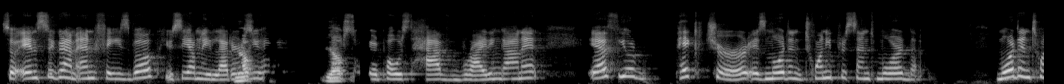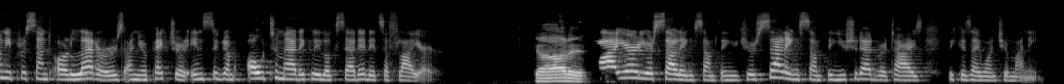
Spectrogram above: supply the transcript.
So Instagram and Facebook, you see how many letters Yep. you have Yep. most of your posts have writing on it. If your picture is more than 20% more than more than 20% are letters on your picture, Instagram automatically looks at it. It's a flyer. Got it. Flyer, you're selling something. If you're selling something, you should advertise because I want your money.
